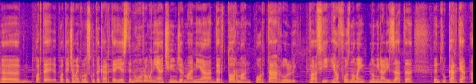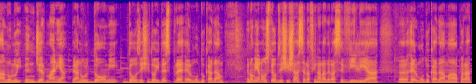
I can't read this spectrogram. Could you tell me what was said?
Uh, poate, poate cea mai cunoscută carte este nu în România, ci în Germania, Der Torman, portarul, va fi, a fost nominalizată pentru Cartea Anului în Germania, pe anul 2022. Despre Helmut Ducadam, în 1986, la finala de la Sevilla, uh, Helmut Ducadam a apărat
